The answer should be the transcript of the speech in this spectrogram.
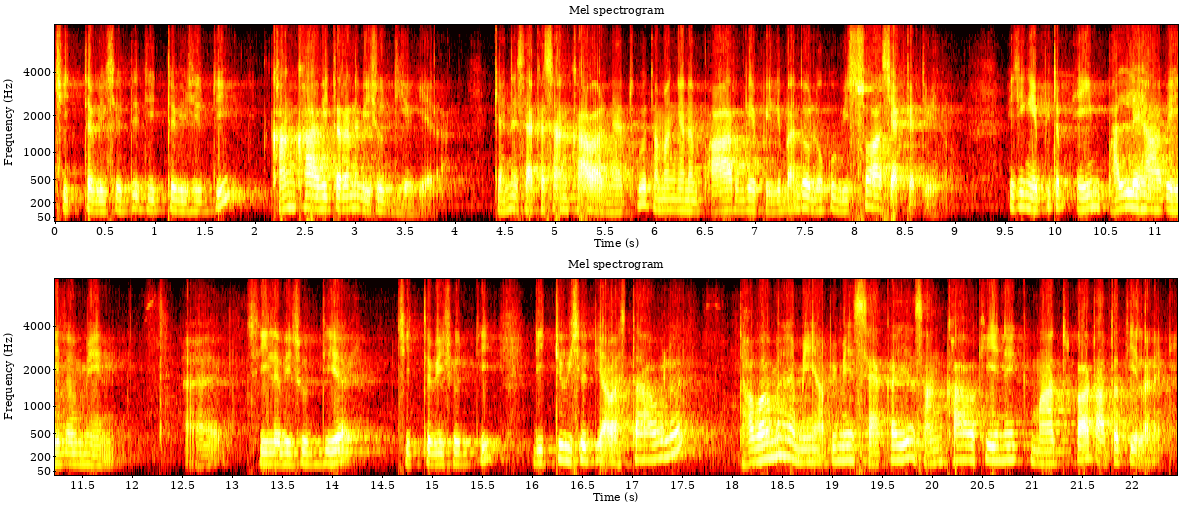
චිත්ත විසුද්ධි, ditthi විසුද්ධි, කාංකා විතරණ විසුද්ධිය කියලා. කියන්නේ සැක සංකාවල් නැතුව Taman යන පාර්ගය පිළිබඳව ලොකු විශ්වාසයක් ඇති වෙනවා. ඉතින් එපිට එයින් පල්ලෙහා වෙහිද මේ සීල විසුද්ධිය චිත්ත විසුද්ධි, ditthi විසුද්ධි අවස්ථාවල තවම මේ අපි මේ සැකය සංඛාව කියන එක මාත්‍රකාට අත තියලා නැහැ.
